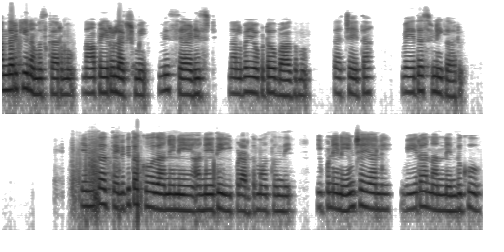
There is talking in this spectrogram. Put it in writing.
అందరికీ నమస్కారము. నా పేరు లక్ష్మి. మిస్ శాడిస్ట్ నలభై ఒకటవ భాగము. రచయిత వేదస్విని గారు. ఎంత తెలివి తక్కువ దానిని అనేది ఇప్పుడు అర్థమవుతుంది. ఇప్పుడు నేనేం చేయాలి? వీరా నన్నెందుకు?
